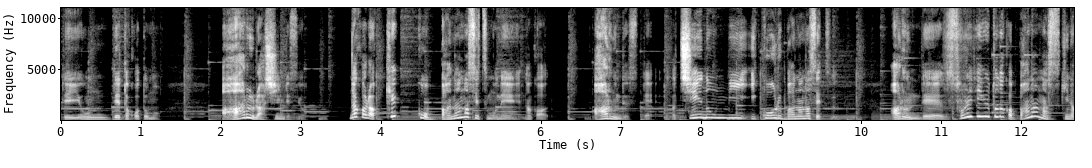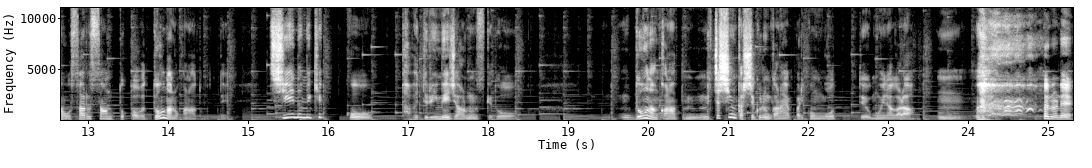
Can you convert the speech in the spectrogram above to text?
て呼んでたこともあるらしいんですよ。だから結構バナナ説もねなんかあるんですって。なんか知恵の実イコールバナナ説？あるんでそれで言うとだからバナナ好きなお猿さんとかはどうなのかなと思って。知恵の実結構食べてるイメージあるんですけどどうなんかなってめっちゃ進化してくるんかなやっぱり今後って思いながら。うん。あのね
